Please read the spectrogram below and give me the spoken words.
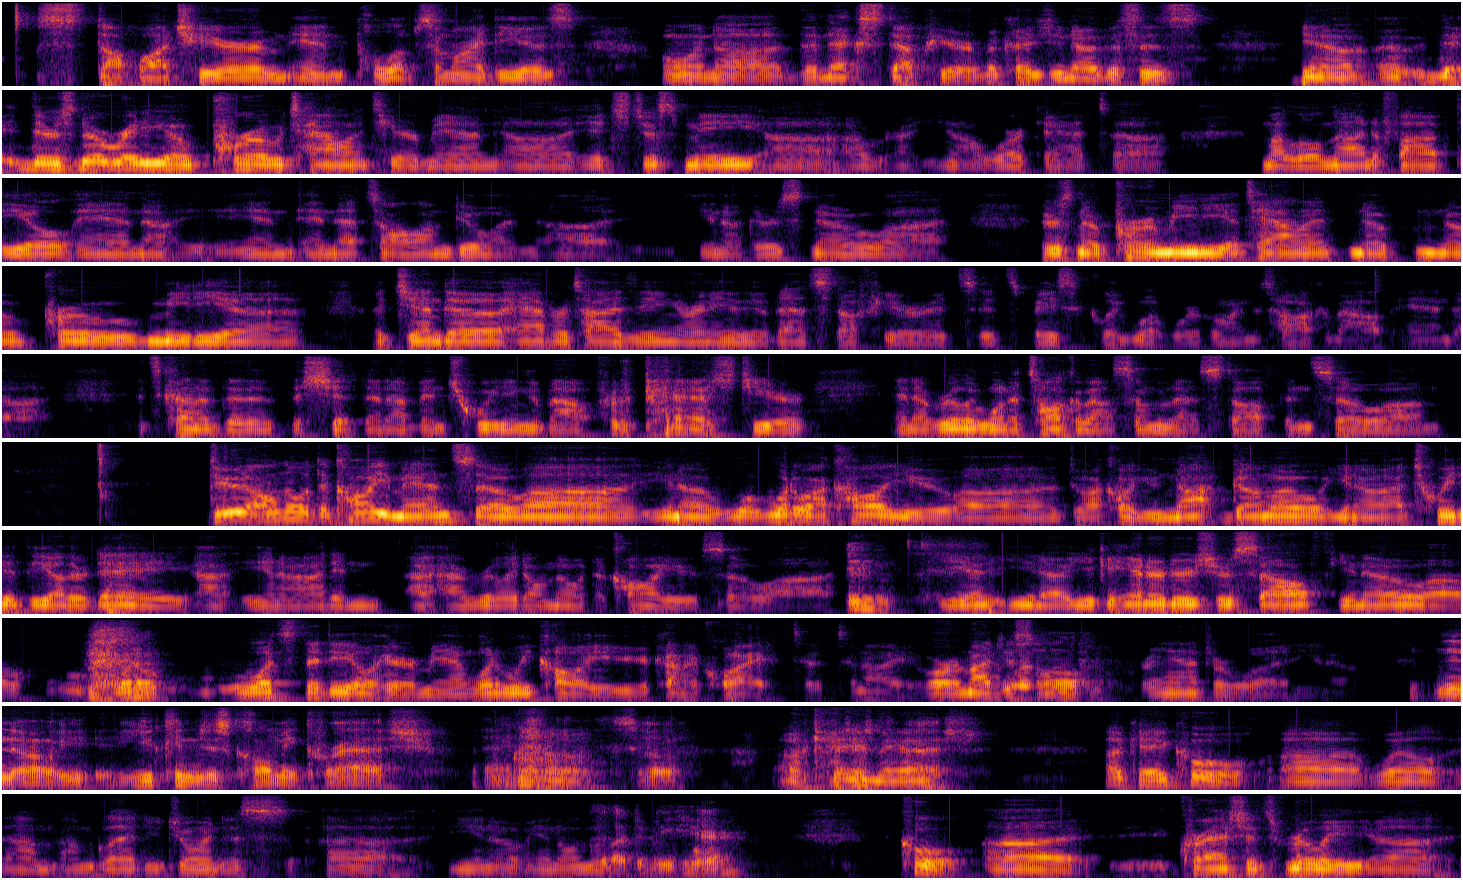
stopwatch here and, and, pull up some ideas on the next step here because, you know, this is you know, uh, th- there's no radio pro talent here, man. Uh, it's just me. Uh, I, you know, work at uh, my little nine to five deal, and uh, and and that's all I'm doing. Uh, you know, there's no there's no pro media talent, no no pro media agenda, advertising, or any of that stuff here. It's it's basically what we're going to talk about, and it's kind of the the shit that I've been tweeting about for the past year and I really want to talk about some of that stuff. And so, um, dude, I don't know what to call you, man. So, uh, you know, what, what, do I call you? Uh, do I call you not Gummo? You know, I tweeted the other day. Uh, you know, I didn't. I, I, really don't know what to call you. So, uh, you, you know, you can introduce yourself. You know, uh, what what's the deal here, man? What do we call you? You're kind of quiet t- tonight, or am I just well, on rant or what? You know. No, you, you can just call me Crash. Actually, so. Okay, man. Crash. Okay, cool. Uh, well, I'm, I'm glad you joined us. Uh, you know, in on the. Glad to be here. Cool. Uh, Crash, it's really, uh,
